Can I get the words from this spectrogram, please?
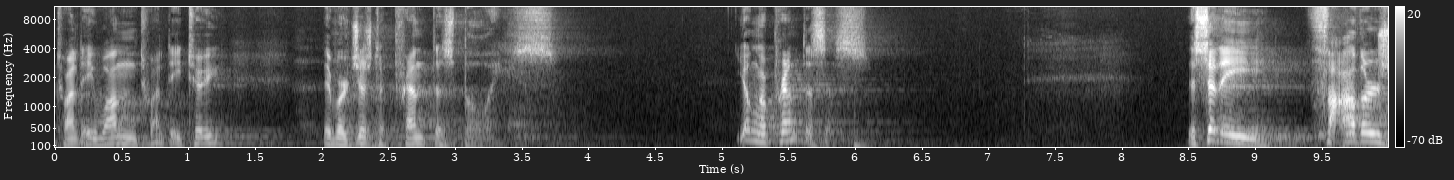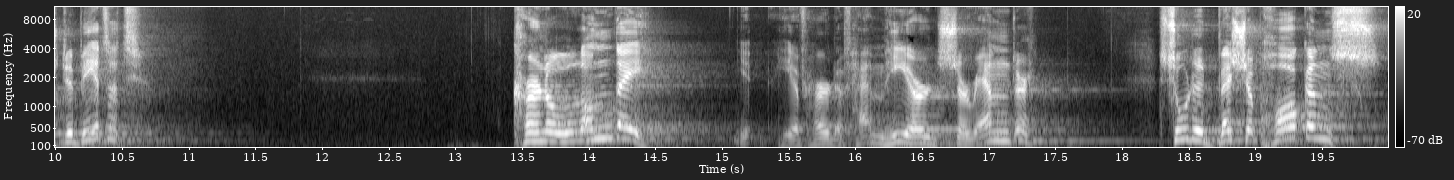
21, 22? They were just apprentice boys, young apprentices. The city fathers debated. Colonel Lundy, you have heard of him, he urged surrender. So did Bishop Hawkins.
